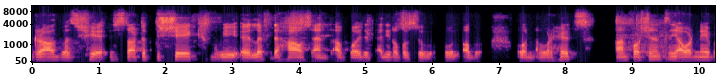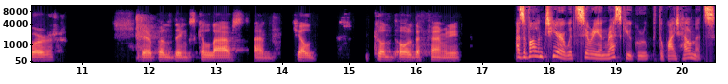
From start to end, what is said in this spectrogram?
ground was sh- started to shake. We uh, left the house and avoided any rubble to fall up on our heads. Unfortunately, our neighbor, their buildings collapsed and killed killed all the family. As a volunteer with Syrian rescue group the White Helmets,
